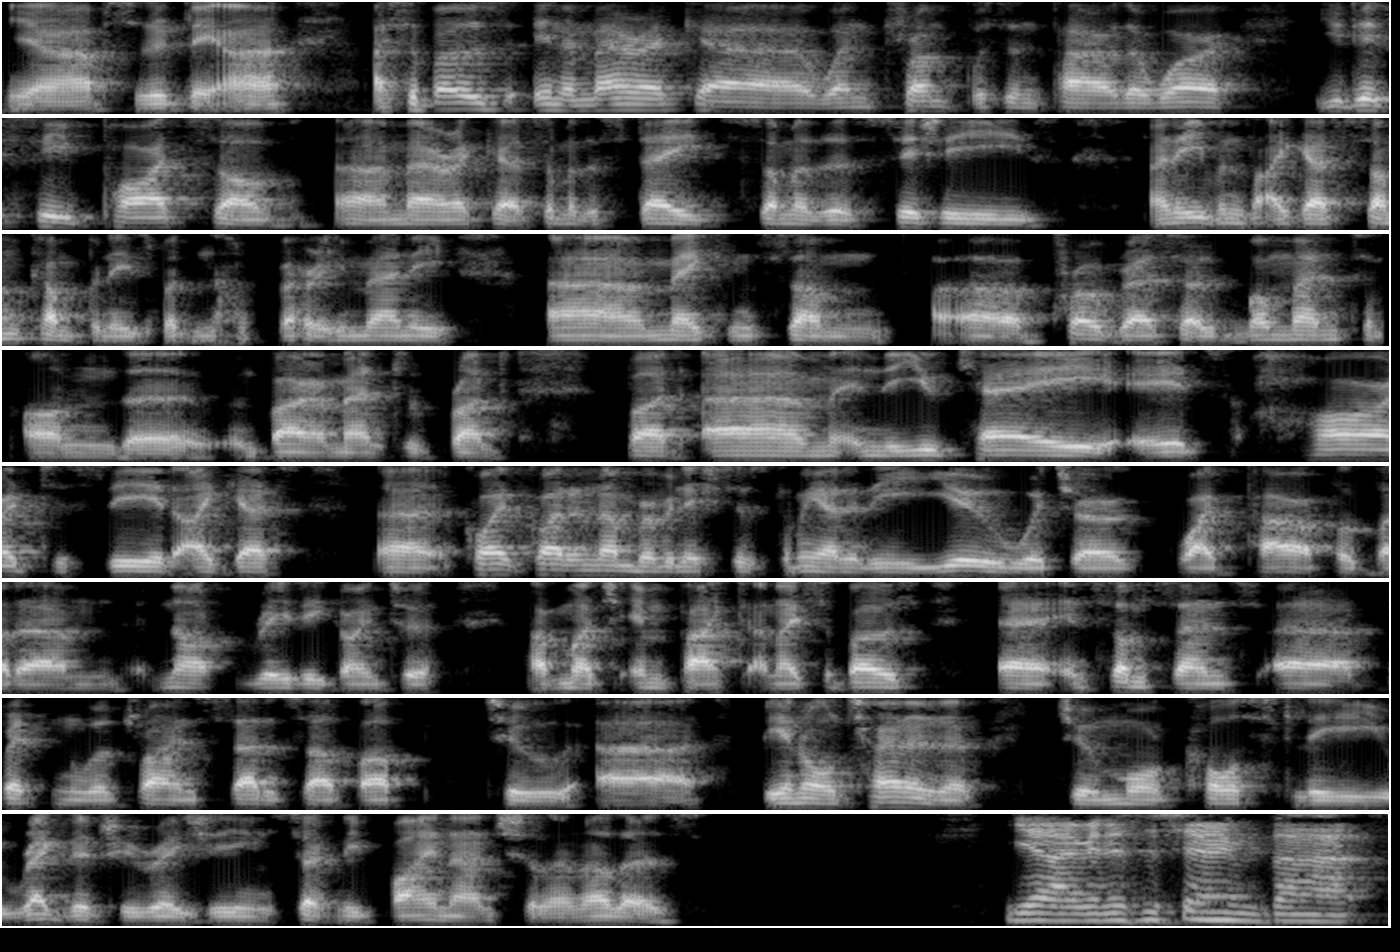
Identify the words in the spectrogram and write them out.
Yeah, absolutely. Uh, I suppose in America, when Trump was in power, there were you did see parts of uh, America, some of the states, some of the cities, and even I guess some companies, but not very many, uh, making some uh, progress or momentum on the environmental front. But um, in the UK, it's hard to see it. I guess uh, quite quite a number of initiatives coming out of the EU, which are quite powerful, but um, not really going to have much impact. And I suppose, uh, in some sense, uh, Britain will try and set itself up to uh, be an alternative to more costly regulatory regimes, certainly financial and others. Yeah, I mean, it's a shame that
